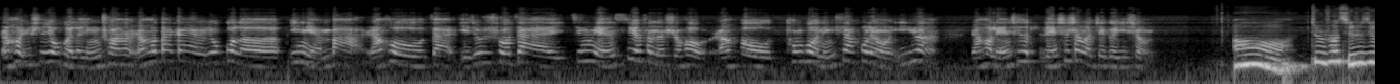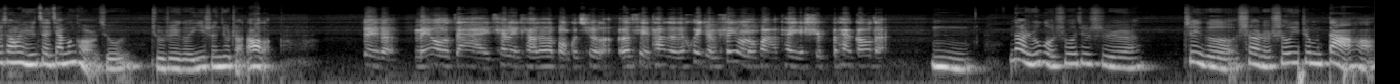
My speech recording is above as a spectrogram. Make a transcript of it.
然后于是又回了银川。然后大概又过了一年吧。然后在也就是说，在今年四月份的时候，然后通过宁夏互联网医院。然后联系联系上了这个医生，哦，就是说，其实就相当于在家门口就就这个医生就找到了。对的，没有在千里迢迢的跑过去了，而且他的会诊费用的话，他也是不太高的。嗯，那如果说就是这个事儿的收益这么大哈，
